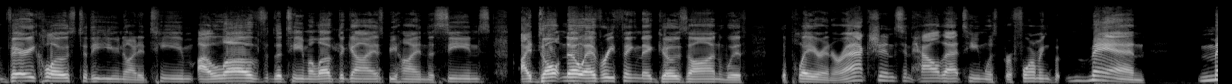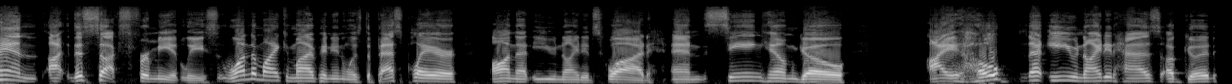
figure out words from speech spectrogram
very close to the United team. I love the team. I love the guys behind the scenes. I don't know everything that goes on with the player interactions and how that team was performing, but man, man, I, this sucks for me at least. Wonder Mike, in my opinion, was the best player on that E United squad, and seeing him go, I hope that E United has a good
